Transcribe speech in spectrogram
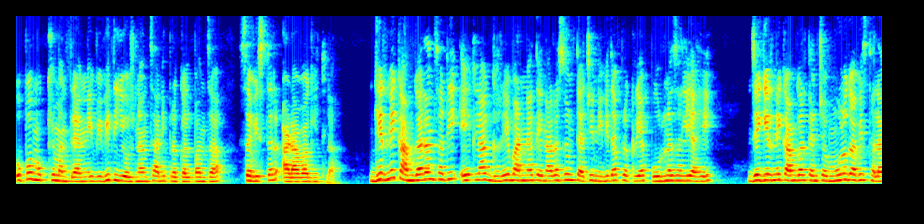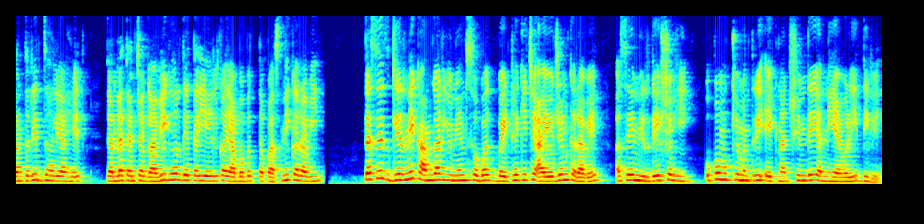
उपमुख्यमंत्र्यांनी विविध योजनांचा आणि प्रकल्पांचा सविस्तर आढावा घेतला. गिरणी कामगारांसाठी एक लाख घरे बांधण्यात येणार असून त्याची निविदा प्रक्रिया पूर्ण झाली आहे. जे गिरणी कामगार त्यांच्या मूळ गावी स्थलांतरित झाले आहेत त्यांना त्यांच्या गावी घर देता येईल का याबाबत तपासणी करावी. तसेच गिरणी कामगार युनियनसोबत बैठकीचे आयोजन करावे. असे निर्देशही उपमुख्यमंत्री एकनाथ शिंदे यांनी यावेळी दिले.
